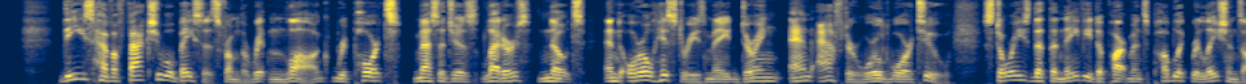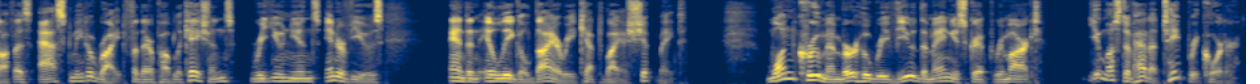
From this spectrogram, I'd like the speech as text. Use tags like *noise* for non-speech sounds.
These have a factual basis from the written log, reports, messages, letters, notes, and oral histories made during and after World War II, stories that the Navy Department's Public Relations Office asked me to write for their publications, reunions, interviews, and an illegal diary kept by a shipmate. One crew member who reviewed the manuscript remarked, You must have had a tape recorder.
